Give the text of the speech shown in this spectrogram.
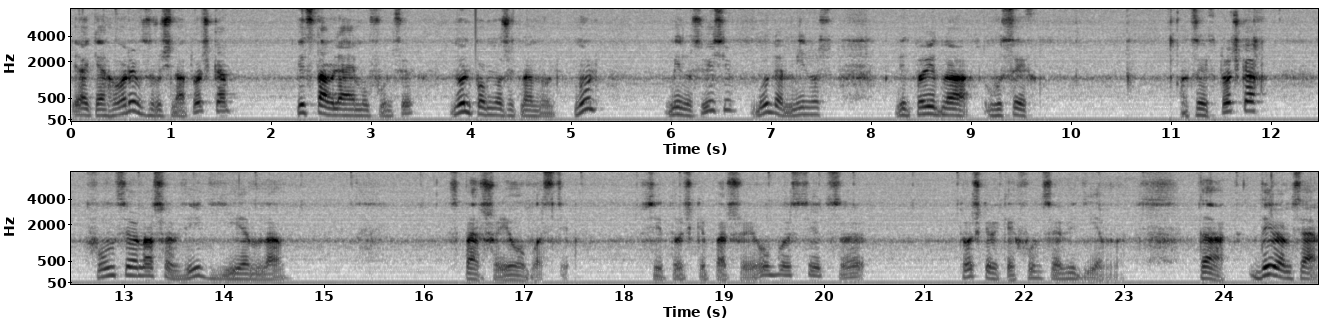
Як я говорив, зручна точка. Підставляємо функцію. 0 помножить на 0. 0 мінус 8 буде мінус. Відповідно, в усіх оцих точках функція наша від'ємна з першої області. Всі точки першої області це точки, в яких функція від'ємна. Так, дивимося.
